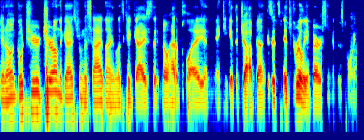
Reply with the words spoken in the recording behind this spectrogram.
you know, go cheer cheer on the guys from the sideline. Let's get guys that know how to play and, and can get the job done because it's it's really embarrassing at this point.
